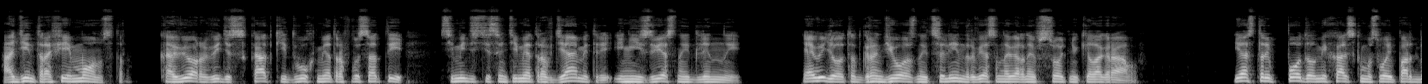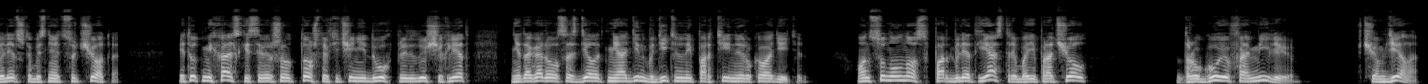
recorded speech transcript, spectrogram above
один трофей-монстр. Ковер в виде скатки двух метров высоты, 70 сантиметров в диаметре и неизвестной длины. Я видел этот грандиозный цилиндр весом, наверное, в сотню килограммов. Ястреб подал Михальскому свой партбилет, чтобы снять с учета. И тут Михальский совершил то, что в течение двух предыдущих лет не догадывался сделать ни один бдительный партийный руководитель. Он сунул нос в партбилет ястреба и прочел другую фамилию. В чем дело?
